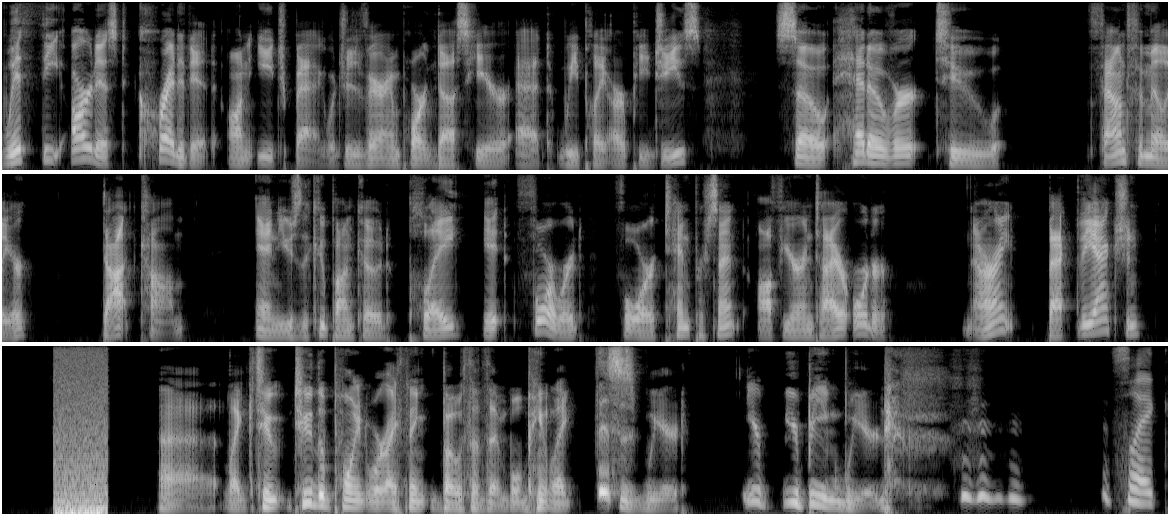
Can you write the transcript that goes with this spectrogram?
with the artist credited on each bag, which is very important to us here at We Play RPGs. So head over to foundfamiliar.com and use the coupon code play it forward for 10% off your entire order. All right, back to the action. Uh like to to the point where I think both of them will be like this is weird. You're you're being weird. It's like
